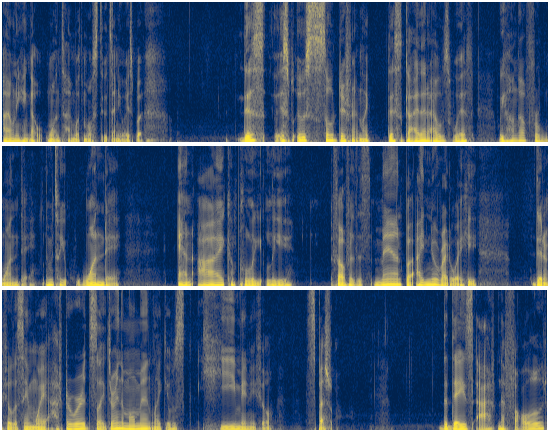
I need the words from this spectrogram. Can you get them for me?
I only hang out one time with most dudes, anyways. But this is it was so different. Like this guy that I was with, we hung out for one day. Let me tell you, one day and I completely fell for this man, but I knew right away he didn't feel the same way afterwards. Like during the moment, like it was he made me feel special. The days after that followed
